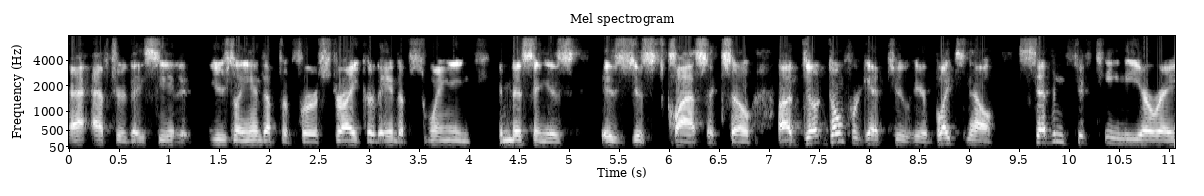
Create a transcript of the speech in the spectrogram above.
a- after they see it, it usually end up for a strike or they end up swinging and missing is is just classic. So uh, don't don't forget to here, Blake Snell, seven fifteen ERA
